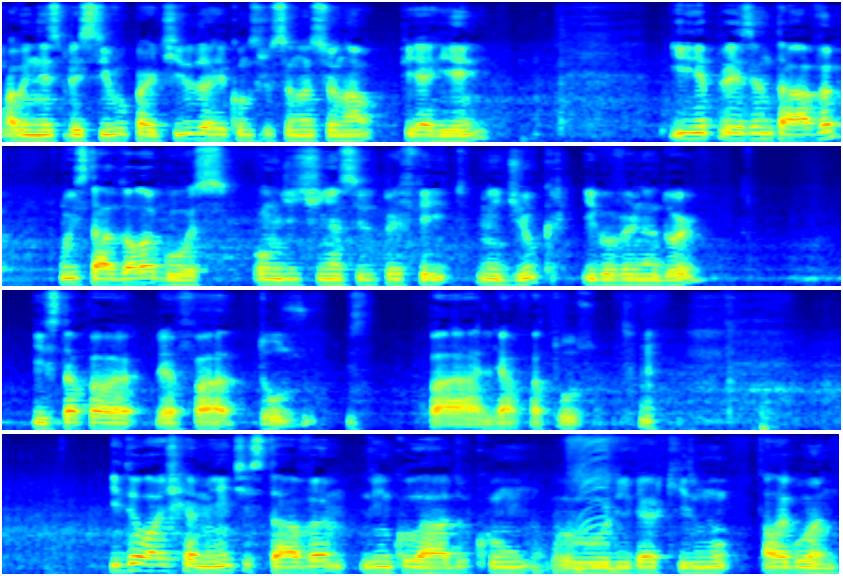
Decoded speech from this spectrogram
ao inexpressivo Partido da Reconstrução Nacional, PRN, e representava o estado do Alagoas, onde tinha sido prefeito, medíocre e governador estapalhafatoso, espalhafatoso. Ideologicamente estava vinculado com o oligarquismo alagoano.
